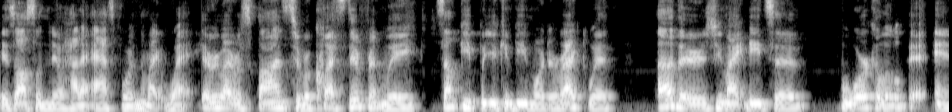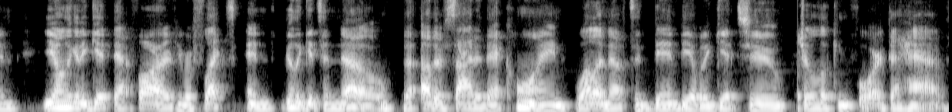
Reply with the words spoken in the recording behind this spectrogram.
is also know how to ask for it in the right way. Everybody responds to requests differently. Some people you can be more direct with, others you might need to work a little bit. And you're only going to get that far if you reflect and really get to know the other side of that coin well enough to then be able to get to what you're looking for to have.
